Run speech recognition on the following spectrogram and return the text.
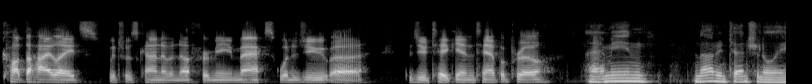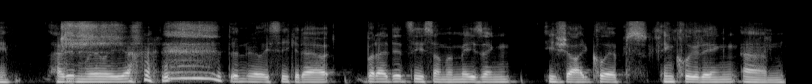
caught the highlights, which was kind of enough for me. Max, what did you uh, did you take in Tampa Pro? I mean, not intentionally. I didn't really didn't really seek it out, but I did see some amazing Ishod clips, including um,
